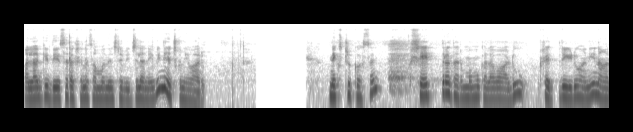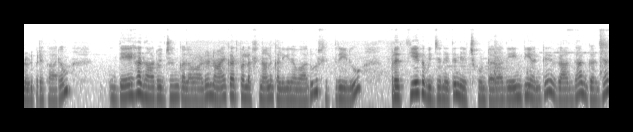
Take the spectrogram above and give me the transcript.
అలాగే దేశ రక్షణ సంబంధించిన విద్యలు అనేవి నేర్చుకునేవారు. నెక్స్ట్ క్వశ్చన్ క్షేత్ర ధర్మము కలవాడు క్షత్రియుడు అని నానుడి ప్రకారం దేహ దారుఢ్యం కలవాడు నాయకత్వ లక్షణాలను కలిగిన వారు క్షత్రియులు ప్రత్యేక విద్యనైతే నేర్చుకుంటారు. అదేంటి అంటే రథ, గజ,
